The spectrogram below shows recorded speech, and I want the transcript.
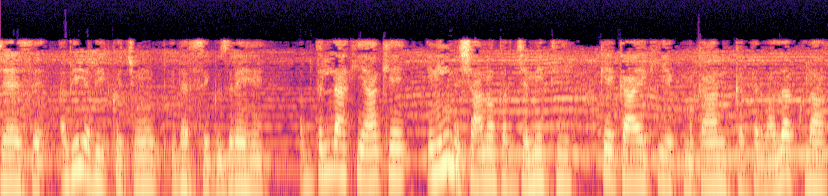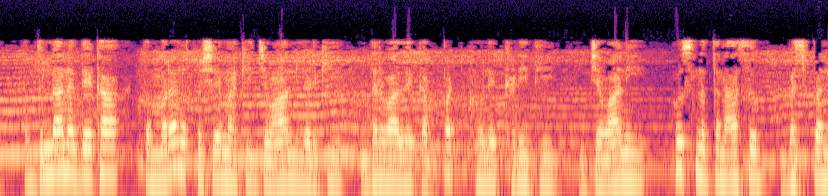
جیسے ابھی ابھی کچھ اونٹ ادھر سے گزرے ہیں۔ عبداللہ کی آنکھیں انہی نشانوں پر جمی تھی کہ کائے کی ایک مکان کا دروازہ کھلا۔ عبداللہ نے دیکھا تو مرل خشیمہ کی جوان لڑکی دروازے کا پٹ کھولے کھڑی تھی۔ جوانی حسن تناسب بچپن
